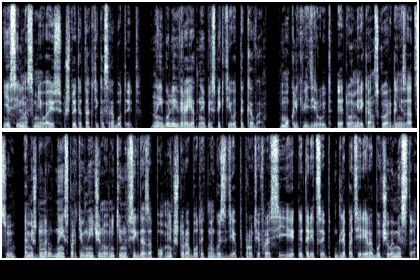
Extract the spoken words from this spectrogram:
Я сильно сомневаюсь, что эта тактика сработает. Наиболее вероятная перспектива такова. МОК ликвидирует эту американскую организацию, а международные спортивные чиновники навсегда запомнят, что работать на Госдеп против России – это рецепт для потери рабочего места.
